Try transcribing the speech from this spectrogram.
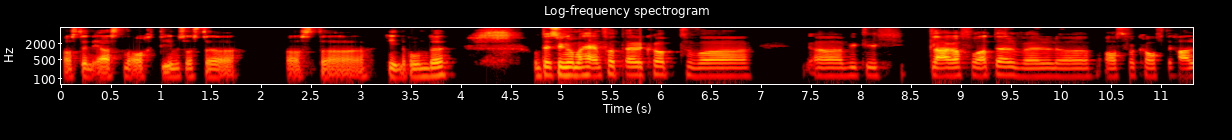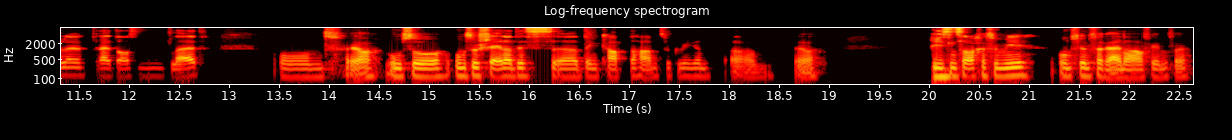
aus den ersten acht Teams aus der, aus der Hinrunde. Und deswegen haben wir Heimvorteil gehabt, war äh, wirklich klarer Vorteil, weil äh, ausverkaufte Halle, 3000 Leute. Und ja, umso, umso schöner, das, äh, den Cup daheim zu gewinnen. Ähm, ja, Riesensache für mich und für den Verein auch auf jeden Fall.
